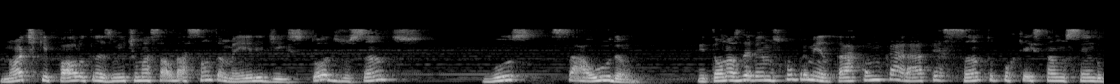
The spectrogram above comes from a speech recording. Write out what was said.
Note que Paulo transmite uma saudação também. Ele diz: Todos os santos vos saúdam. Então nós devemos cumprimentar com um caráter santo, porque estamos sendo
